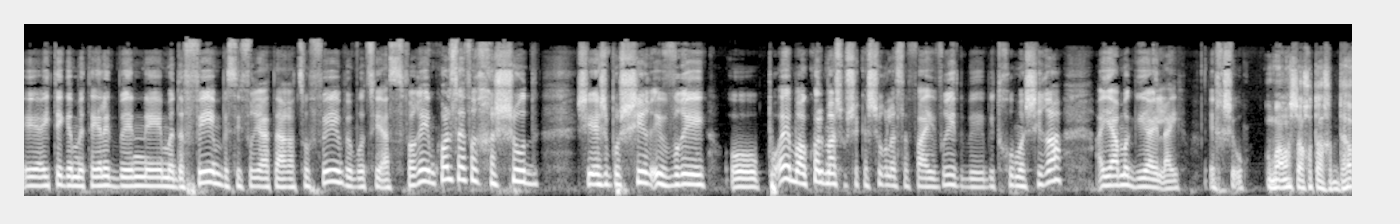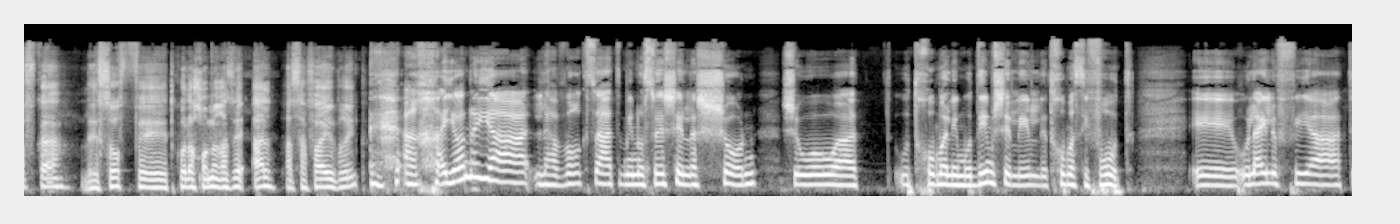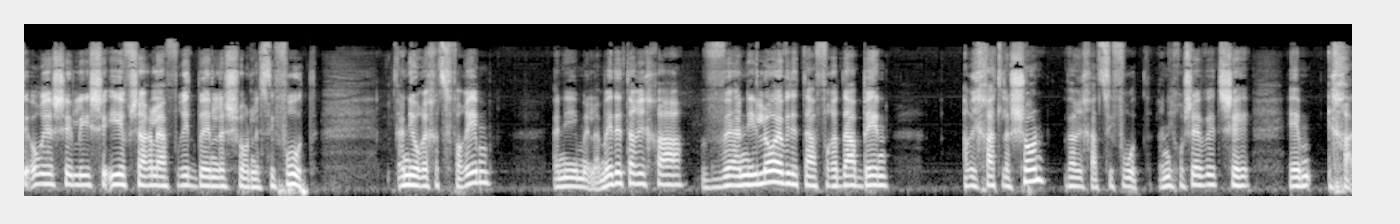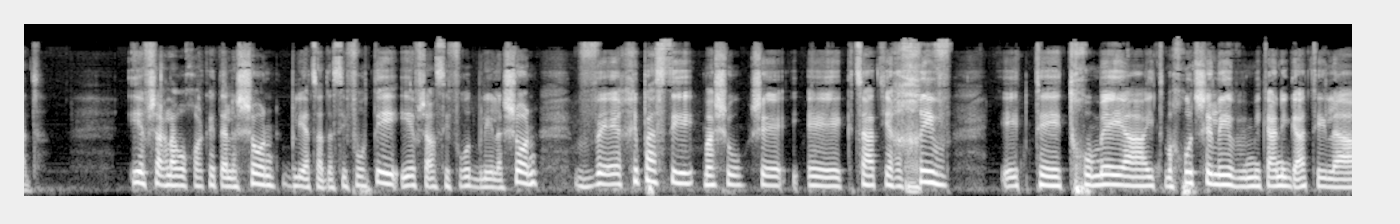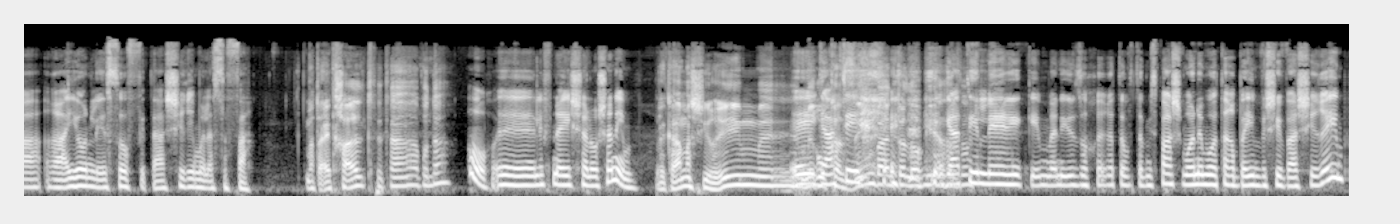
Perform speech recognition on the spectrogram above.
אה, הייתי גם מטיילת בין אה, מדפים בספריית הר הצופים ומוציאה ספרים. כל ספר חשוד שיש בו שיר עברי או פואמה או כל משהו שקשור לשפה העברית בתחום השירה, היה מגיע אליי איכשהו. ומה משך אותך דווקא לאסוף את כל החומר הזה על השפה העברית? הרעיון היה לעבור קצת מנושא של לשון, שהוא תחום הלימודים שלי, לתחום הספרות. אה, אולי לפי התיאוריה שלי שאי אפשר להפריד בין לשון לספרות. אני עורכת ספרים, אני מלמדת עריכה, ואני לא אוהבת את ההפרדה בין עריכת לשון ועריכת ספרות. אני חושבת שהם אחד. אי אפשר לערוך רק את הלשון בלי הצד הספרותי, אי אפשר ספרות בלי לשון, וחיפשתי משהו שקצת ירחיב את אה, תחומי ההתמחות שלי, ומכאן הגעתי לרעיון לאסוף את השירים על השפה. מתי התחלת את העבודה? או, אה, לפני שלוש שנים. וכמה שירים אה, מרוכזים באנתולוגיה הזאת? הגעתי, אם אני זוכרת טוב את המספר, 847 שירים,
